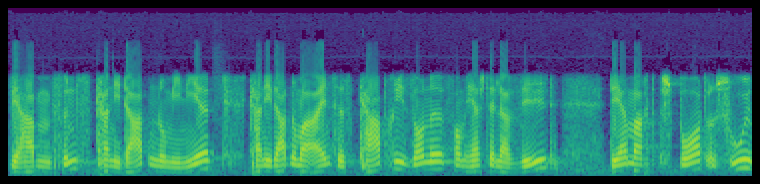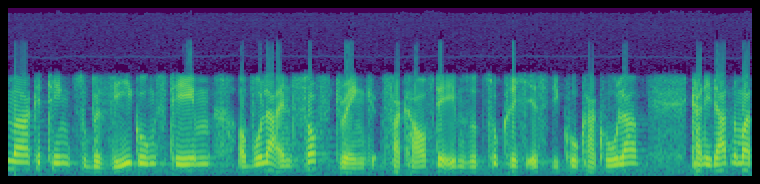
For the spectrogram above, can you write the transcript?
Wir haben fünf Kandidaten nominiert. Kandidat Nummer eins ist Capri-Sonne vom Hersteller Wild. Der macht Sport- und Schulmarketing zu Bewegungsthemen, obwohl er einen Softdrink verkauft, der ebenso zuckrig ist wie Coca-Cola. Kandidat Nummer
